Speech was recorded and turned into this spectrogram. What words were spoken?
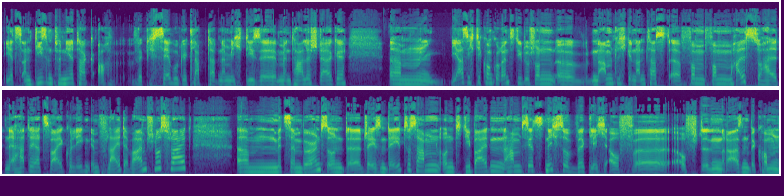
jetzt an diesem Turniertag auch wirklich sehr gut geklappt hat, nämlich diese mentale Stärke, ähm, ja, sich die Konkurrenz, die du schon äh, namentlich genannt hast, äh, vom, vom Hals zu halten. Er hatte ja zwei Kollegen im Flight, er war im Schlussflight ähm, mit Sam Burns und äh, Jason Day zusammen und die beiden haben es jetzt nicht so wirklich auf, äh, auf den Rasen bekommen.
